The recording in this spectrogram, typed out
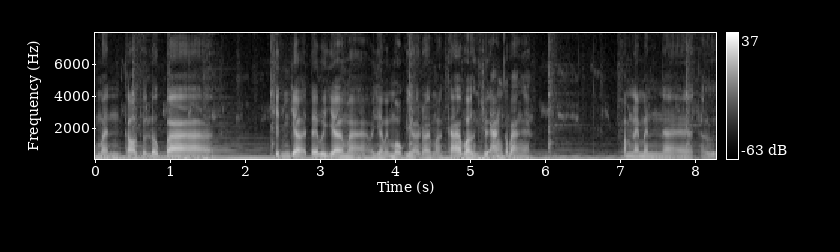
Mình câu từ lúc 9 giờ tới bây giờ mà bây giờ 11 giờ rồi mà cá vẫn chưa ăn các bạn à. Hôm nay mình thử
